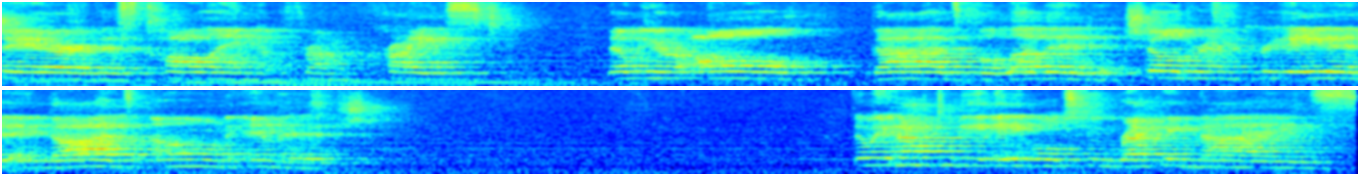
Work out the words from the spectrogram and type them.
share this calling from Christ that we are all God's beloved children created in God's own image. That we have to be able to recognize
